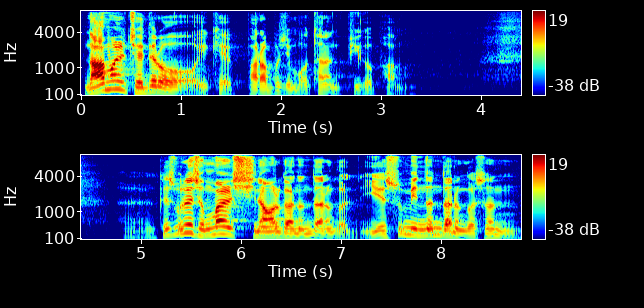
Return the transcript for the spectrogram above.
남을 제대로 이렇게 바라보지 못하는 비겁함. 그래서 우리가 정말 신앙을 갖는다는 것, 예수 믿는다는 것은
